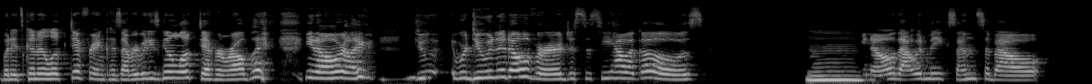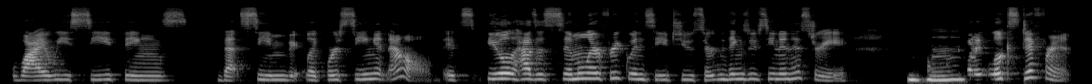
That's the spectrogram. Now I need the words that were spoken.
but it's gonna look different because everybody's gonna look different. We're all play, you know, we're like do we're doing it over just to see how it goes. Mm. You know, that would make sense about why we see things that seem like we're seeing it now. It's feel has a similar frequency to certain things we've seen in history. Mhm. but it looks different.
